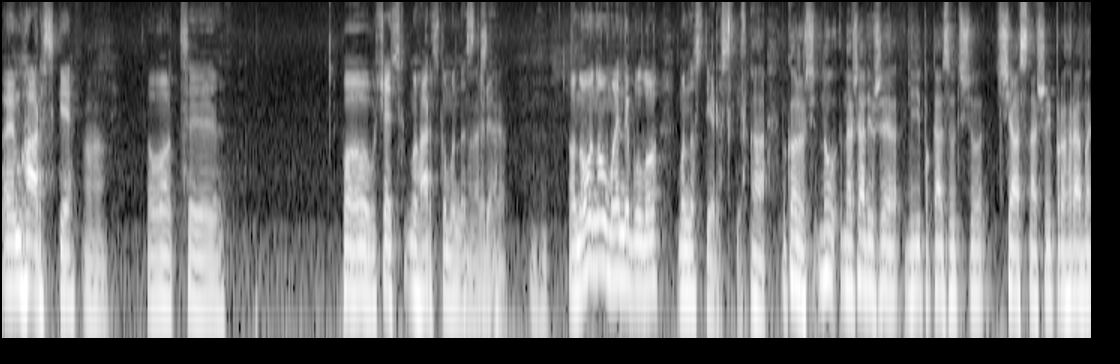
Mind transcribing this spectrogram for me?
Мгарське. Ага. От, е, по в честь Мгарського монастиря. монастиря. Воно, воно в мене було монастирське. А, Миколаївич, ну, на жаль, вже мені показують, що час нашої програми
